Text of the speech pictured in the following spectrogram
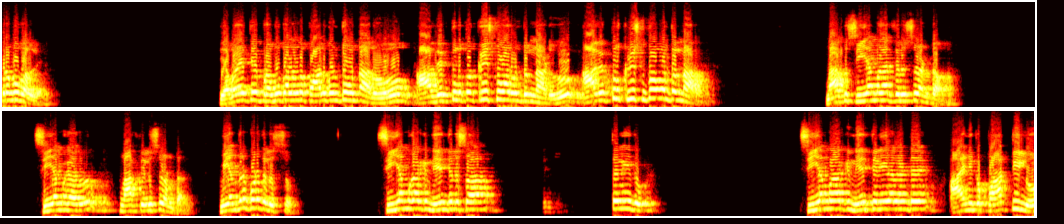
ప్రభు వల్లే. ఎవరైతే ప్రభు బలంలో పాల్గొంటూ ఉన్నారో ఆ వ్యక్తులతో క్రీస్తు వారు ఉంటున్నాడు. ఆ వ్యక్తులు క్రీస్తుతో ఉంటున్నారు. నాకు సీఎం గారు తెలుసు అంటాం. సీఎం గారు నాకు తెలుసు అంట. మీ అందరికి కూడా తెలుసు. సీఎం గారికి నేను తెలుసా? తెలియదు సీఎం గారికి నేను తెలియాలంటే ఆయన యొక్క పార్టీలో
